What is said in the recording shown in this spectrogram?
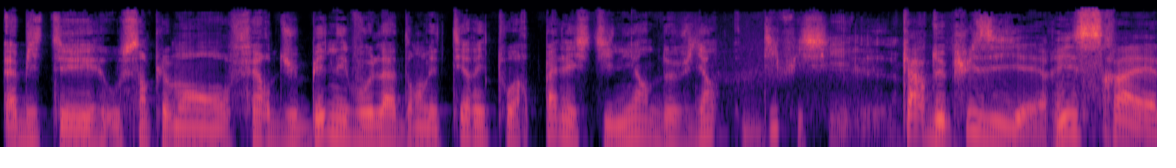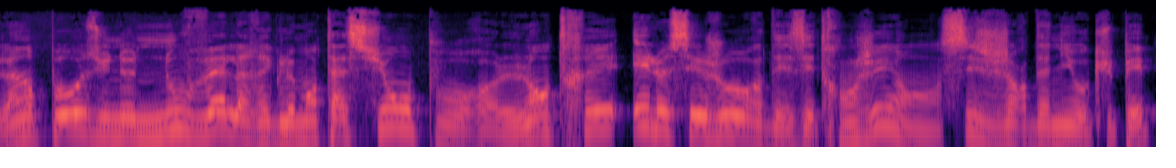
habiter ou simplement faire du bénévolat dans les territoires palestiniens devient difficile. Car depuis hier, Israël impose une nouvelle réglementation pour l'entrée et le séjour des étrangers en Cisjordanie occupée.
